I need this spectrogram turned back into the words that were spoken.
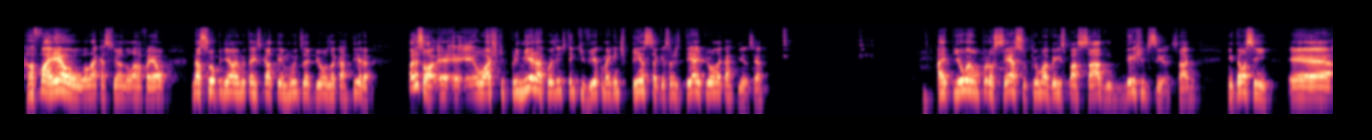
Rafael, olá Cassiano, olá Rafael. Na sua opinião, é muito arriscado ter muitos IPOs na carteira? Olha só, é, é, eu acho que primeira coisa a gente tem que ver como é que a gente pensa a questão de ter IPO na carteira, certo? IPO é um processo que, uma vez passado, deixa de ser, sabe? Então, assim, é,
